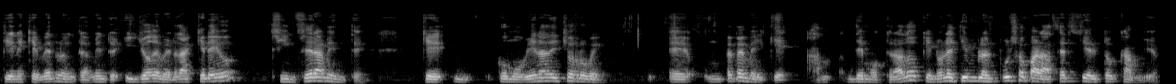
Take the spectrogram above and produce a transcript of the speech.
tienes que ver los entrenamientos. Y yo de verdad creo, sinceramente, que como bien ha dicho Rubén, eh, un Pepe Mel que ha demostrado que no le tiembla el pulso para hacer ciertos cambios.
